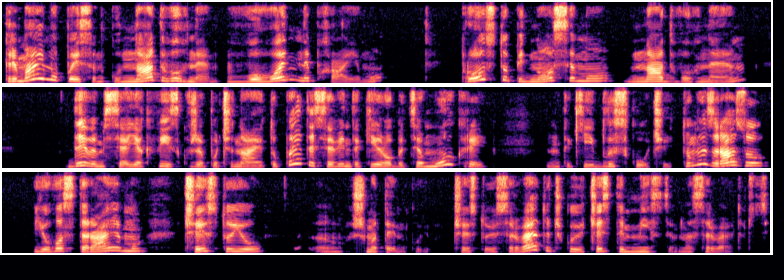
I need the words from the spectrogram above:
Тримаємо писанку над вогнем, вогонь не пхаємо, просто підносимо над вогнем, дивимося, як віск вже починає топитися, він такий робиться мокрий, такий блискучий, то ми зразу його стираємо чистою е, шматинкою, чистою серветочкою, чистим місцем на серветочці.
